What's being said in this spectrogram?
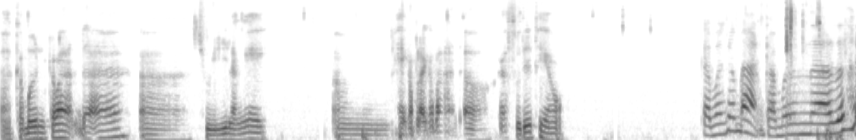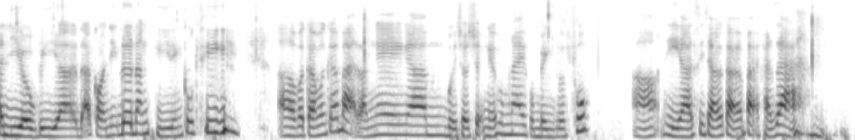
À, cảm ơn các bạn đã, à, chú ý lắng nghe. à, hẹn gặp lại các bạn ở các số tiếp theo. Cảm ơn các bạn, cảm ơn, uh, rất là nhiều vì, uh, đã có những đơn đăng ký đến cuộc thi. uh, và cảm ơn các bạn lắng nghe, um, buổi trò chuyện ngày hôm nay của mình và Phúc. Đó, thì, uh, xin chào tất cả các bạn khán giả.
